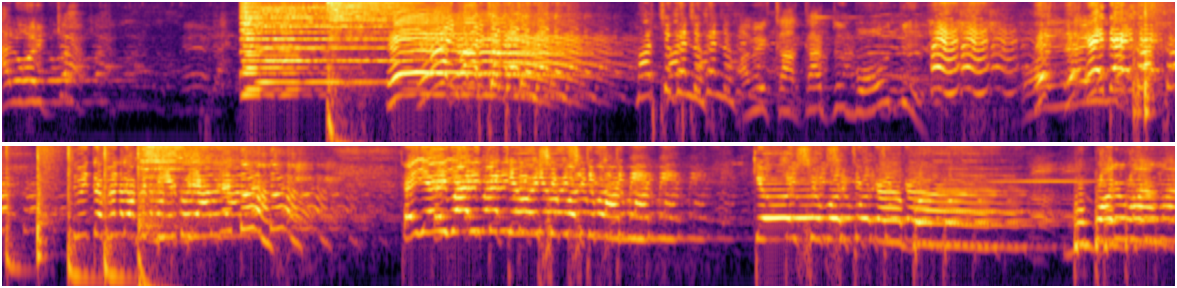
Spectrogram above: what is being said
আর ওইটা মারছো। কেন? আমি কাকা তুই বৌদি হ্যাঁ, হ্যাঁ। এই দেখো, তুমি তখন আমাকে বিয়ে করে আনলে তো? তাই এই বাড়িতে কেউ এসে বলছে মামি, কেউ এসে বলছে বড় মা,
